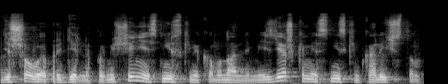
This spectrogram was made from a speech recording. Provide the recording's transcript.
дешевое предельное помещение с низкими коммунальными издержками, с низким количеством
